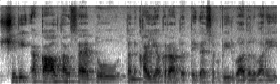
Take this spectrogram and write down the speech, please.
ਸ਼੍ਰੀ ਅਕਾਲ ਤਖਤ ਸਾਹਿਬ ਤੋਂ ਤਨਖਾਹੀਆ ਕਰਾਰ ਦਿੱਤੇ ਗਏ ਸੁਖਬੀਰ ਬਾਦਲ ਬਾਰੇ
